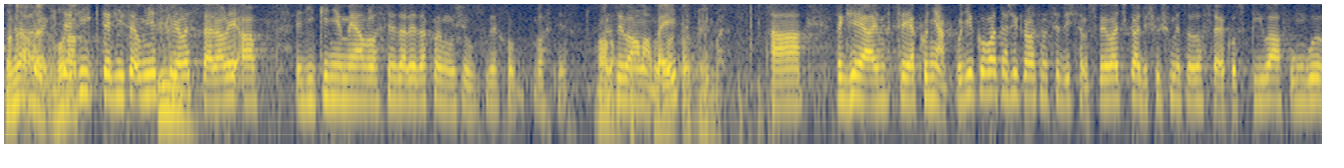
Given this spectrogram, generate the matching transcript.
No ne, ale eh, ona- kteří, kteří se o mě skvěle starali a díky nim já vlastně tady takhle můžu jako vlastně mezi váma být. A takže já jim chci jako nějak poděkovat a říkala jsem si, když jsem zpěvačka, když už mi to zase jako zpívá, funguju,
